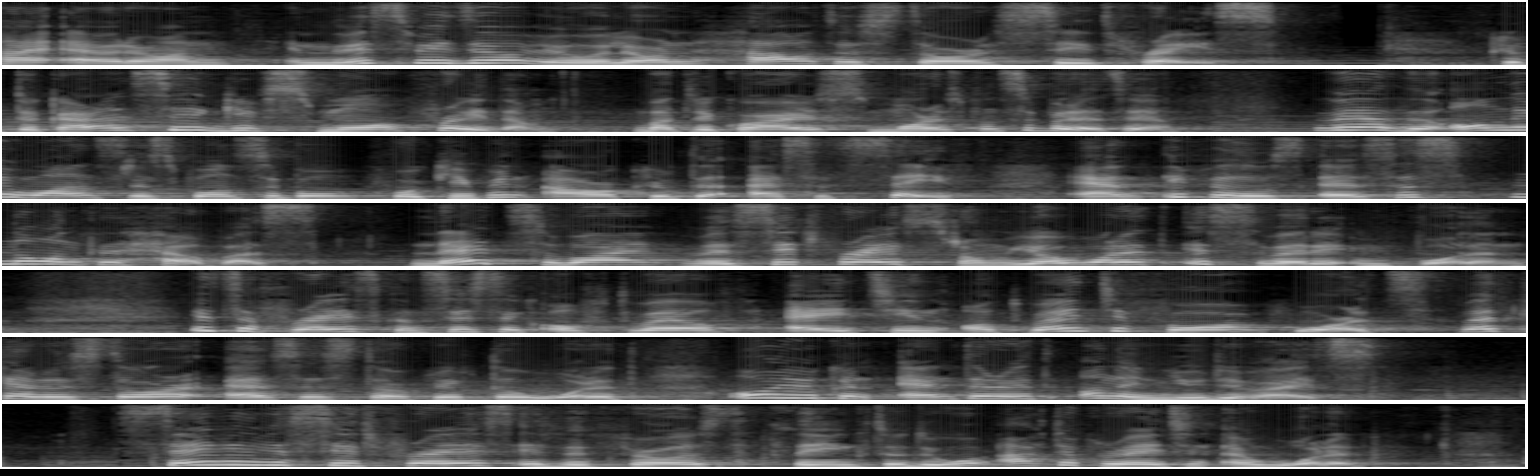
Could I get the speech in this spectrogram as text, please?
Hi everyone! In this video we will learn how to store seed phrase. Cryptocurrency gives more freedom, but requires more responsibility. We are the only ones responsible for keeping our crypto assets safe, and if we lose assets, no one can help us. That's why the seed phrase from your wallet is very important. It's a phrase consisting of 12, 18 or 24 words that can restore access to a crypto wallet or you can enter it on a new device. Saving the seed phrase is the first thing to do after creating a wallet.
